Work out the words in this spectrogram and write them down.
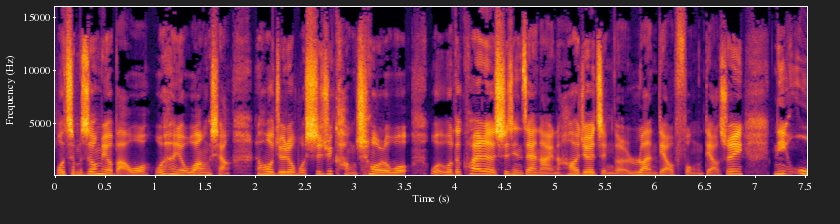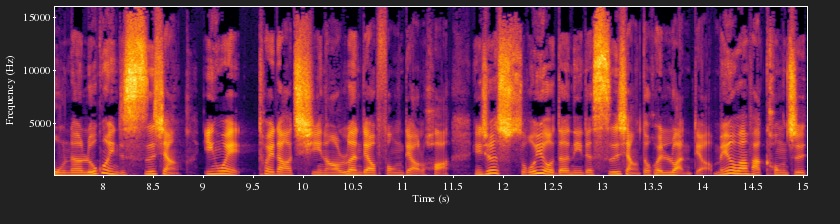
我什么时候没有把握，我很有妄想，然后我觉得我失去 control 了，我我我的快乐的事情在哪里，然后就会整个乱掉、疯掉。所以你五呢，如果你的思想因为退到七，然后乱掉、疯掉的话，你就所有的你的思想都会乱掉，没有办法控制，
